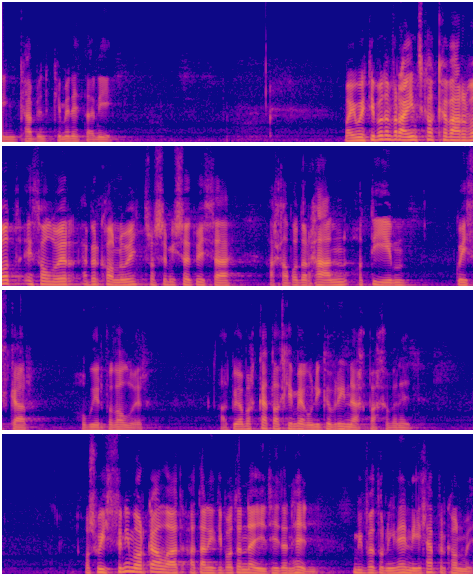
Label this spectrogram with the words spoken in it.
i'n cymunedau ni. Mae wedi bod yn fraint cael cyfarfod etholwyr Aberconwy dros y misoedd dwytha a chael bod yn rhan o dîm gweithgar o wirfoddolwyr. A dwi am eich gadael chi mewn i gyfrinach bach o fan hyn. Os weithio ni mor galad a da ni wedi bod yn neud hyd yn hyn, mi fyddwn ni'n ennill Aberconwy.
